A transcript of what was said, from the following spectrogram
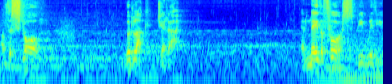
of the storm. Good luck, Jedi. And may the Force be with you.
